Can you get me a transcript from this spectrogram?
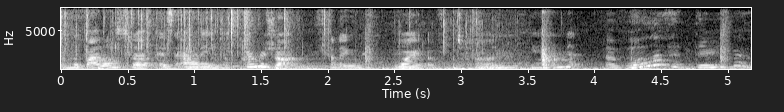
And the final step is adding the Parmesan. Adding white of ton. And voila, there you go.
